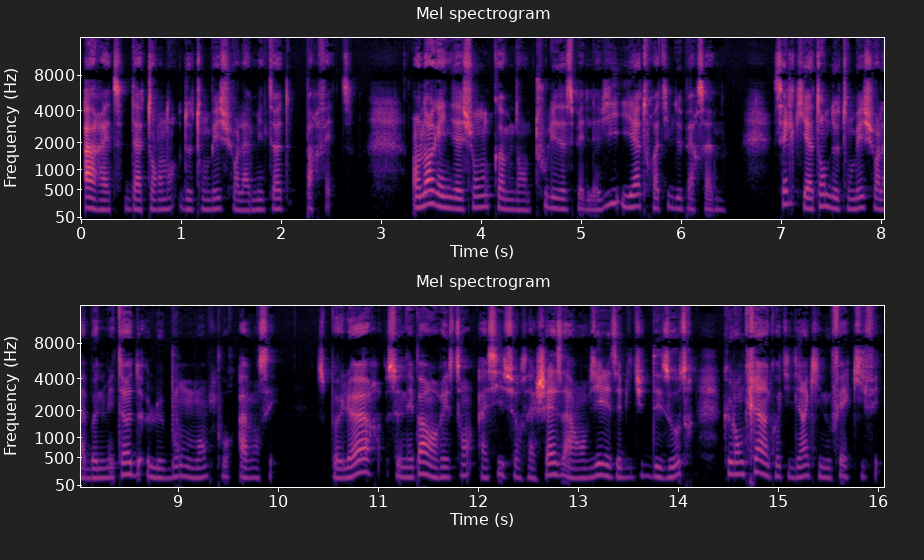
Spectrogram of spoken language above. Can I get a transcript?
arrête d'attendre de tomber sur la méthode parfaite. En organisation, comme dans tous les aspects de la vie, il y a trois types de personnes. Celles qui attendent de tomber sur la bonne méthode le bon moment pour avancer. Spoiler, ce n'est pas en restant assis sur sa chaise à envier les habitudes des autres que l'on crée un quotidien qui nous fait kiffer.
